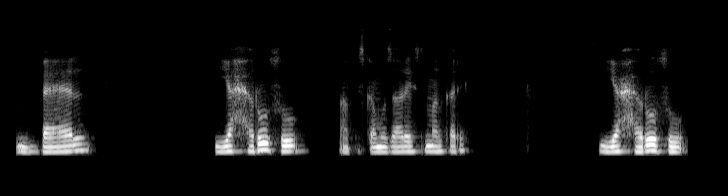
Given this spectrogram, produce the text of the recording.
बैल यहरूसु, आप इसका मुजारे इस्तेमाल करें। यहरूसु,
